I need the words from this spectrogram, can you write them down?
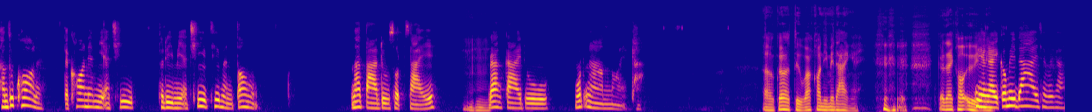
ทำทุกข้อเลย แต่ข้อเนี้ยมีอาชีพพอดีมีอาชีพที่มันต้องหน้าตาดูสดใส ร่างกายดูงดงามหน่อยค่ะ เออก็ถือว่าข้อนี้ไม่ได้ไง ก็ได้ข้ออื่นยังไงก็ไม่ได้ใช่ไหมคะ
